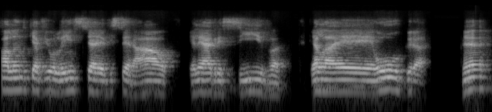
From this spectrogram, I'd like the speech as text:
falando que a violência é visceral, ela é agressiva, ela é ogra, né?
